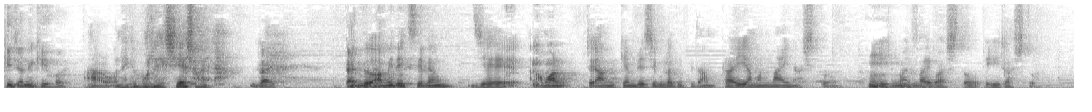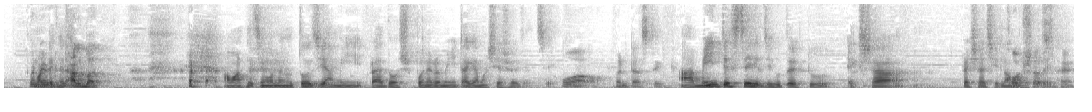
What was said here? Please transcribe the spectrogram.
কি জানি কি হয়। আর অনেকে বলে শেষ হয় না। রাইট কিন্তু আমি দেখছিলাম যে আমার যে আমি কেমব্রিজ যেগুলো দিতাম প্রায়ই আমার নাইন আসতো। এইট পয়েন্ট ফাইভ আসতো এইট আসতো। মানে ঢালবাদ। আমার কাছে মনে হতো যে আমি প্রায় দশ পনেরো মিনিট আগে আমার শেষ হয়ে যাচ্ছে। আর মেইন টেস্টে যেহেতু একটু এক্সট্রা প্রেশার ছিল আমার উপরে হ্যাঁ।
